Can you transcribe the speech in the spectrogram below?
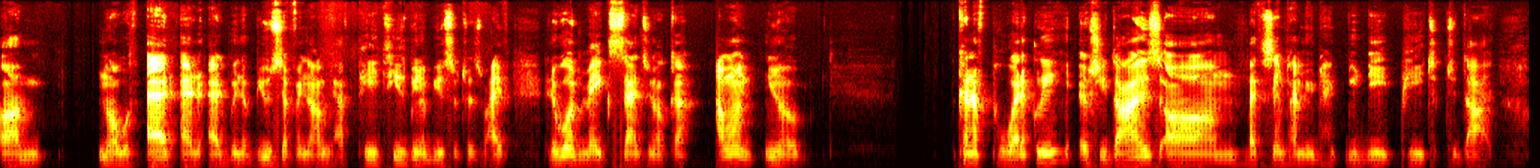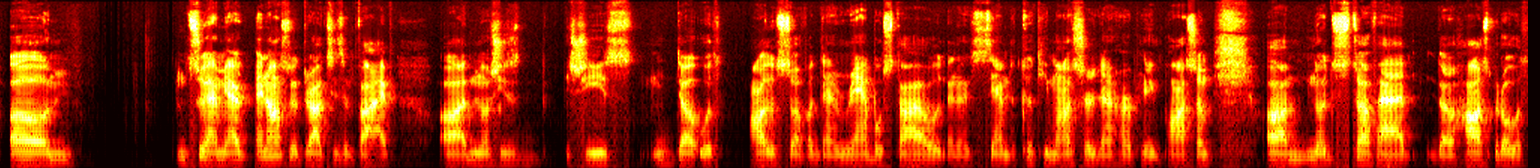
Um, you know, with Ed and Ed being abusive, and now we have Pete, he's being abusive to his wife. It would make sense, you know. I want, you know, kind of poetically, if she dies, um, but at the same time, you you need Pete to die. Um, and so yeah, I mean, I, and also throughout season five, uh, you know, she's she's dealt with all the stuff again, Rambo style, and then Sam the Cookie Monster, then her playing possum. Um, you know, the stuff at the hospital with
